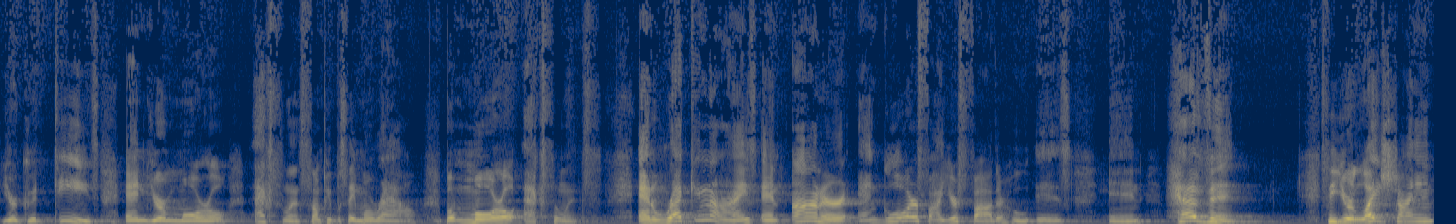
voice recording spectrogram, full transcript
your good deeds and your moral excellence. Some people say morale, but moral excellence. And recognize and honor and glorify your Father who is in heaven. See, your light shining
